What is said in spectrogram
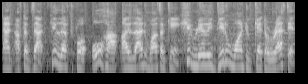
and after that he left for Oha Island once again. He really didn't want to get arrested.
